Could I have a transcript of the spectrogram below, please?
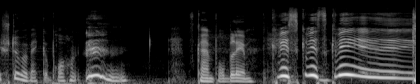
Die Stimme weggebrochen. Ist kein Problem. Quiz, Quiz, Quiz.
